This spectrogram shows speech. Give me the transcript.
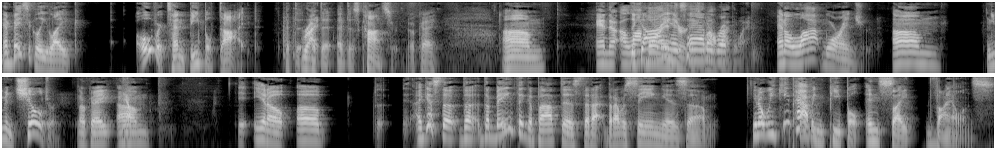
and basically like over 10 people died at the, Right. at, the, at this concert okay um And a lot more injured as well, by the way. and a lot more injured. Um, even children. Okay. Um, y- you know, uh, I guess the, the, the main thing about this that I, that I was seeing is, um, you know, we keep having people incite violence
